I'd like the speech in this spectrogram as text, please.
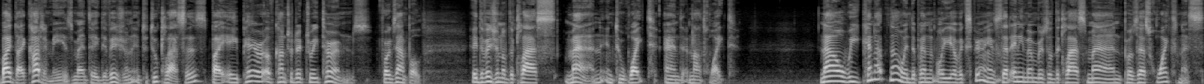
By dichotomy is meant a division into two classes by a pair of contradictory terms. For example, a division of the class man into white and not white. Now, we cannot know independently of experience that any members of the class man possess whiteness,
